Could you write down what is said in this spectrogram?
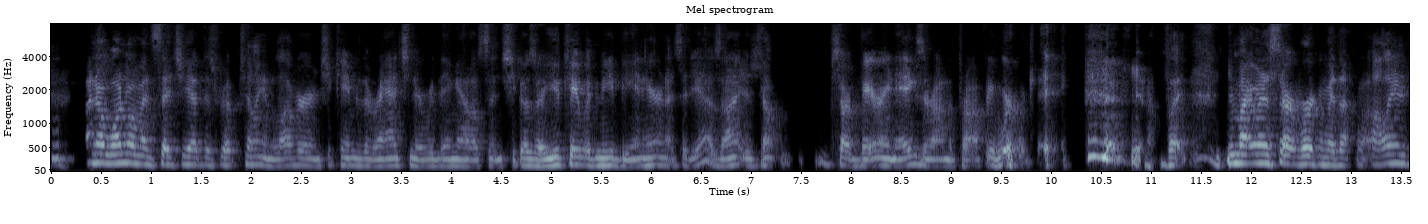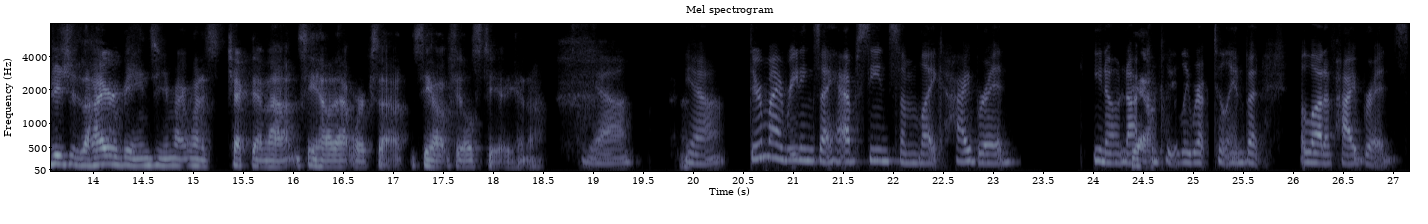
I know one woman said she had this reptilian lover and she came to the ranch and everything else. And she goes, Are you okay with me being here? And I said, Yeah, as long as you don't start burying eggs around the property, we're okay. you know, but you might want to start working with I'll introduce you to the higher beings and you might want to check them out and see how that works out, see how it feels to you, you know. Yeah. Yeah. Through my readings, I have seen some like hybrid you know, not yeah. completely reptilian, but a lot of hybrids.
